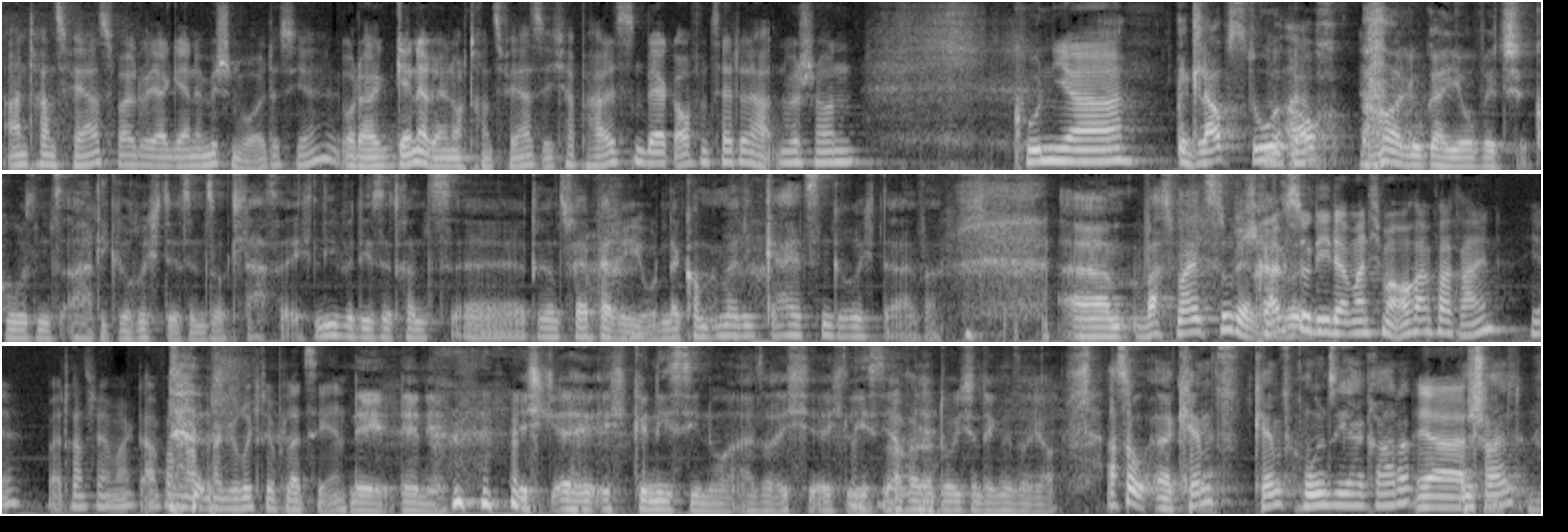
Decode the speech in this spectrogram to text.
An Transfers, weil du ja gerne mischen wolltest hier. Oder generell noch Transfers. Ich habe Halstenberg auf dem Zettel, hatten wir schon. Kunja. Glaubst du Luka- auch, oh, Luka Jovic, Kosens, ah, die Gerüchte sind so klasse. Ich liebe diese Trans, äh, Transferperioden. Da kommen immer die geilsten Gerüchte einfach. ähm, was meinst du denn? Schreibst Also- du die da manchmal auch einfach rein, hier bei Transfermarkt? Einfach mal ein paar Gerüchte platzieren. Nee, nee, nee. Ich, äh, ich genieße die nur. Also ich, ich lese die einfach Okay. da durch und denke mir so, ja. Achso, äh, Kempf, Kempf holen sie ja gerade Ja, anscheinend. stimmt,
